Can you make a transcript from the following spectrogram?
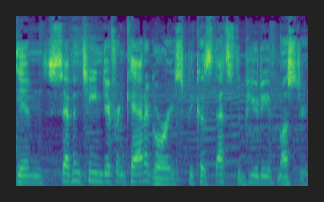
in 17 different categories because that's the beauty of mustard.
